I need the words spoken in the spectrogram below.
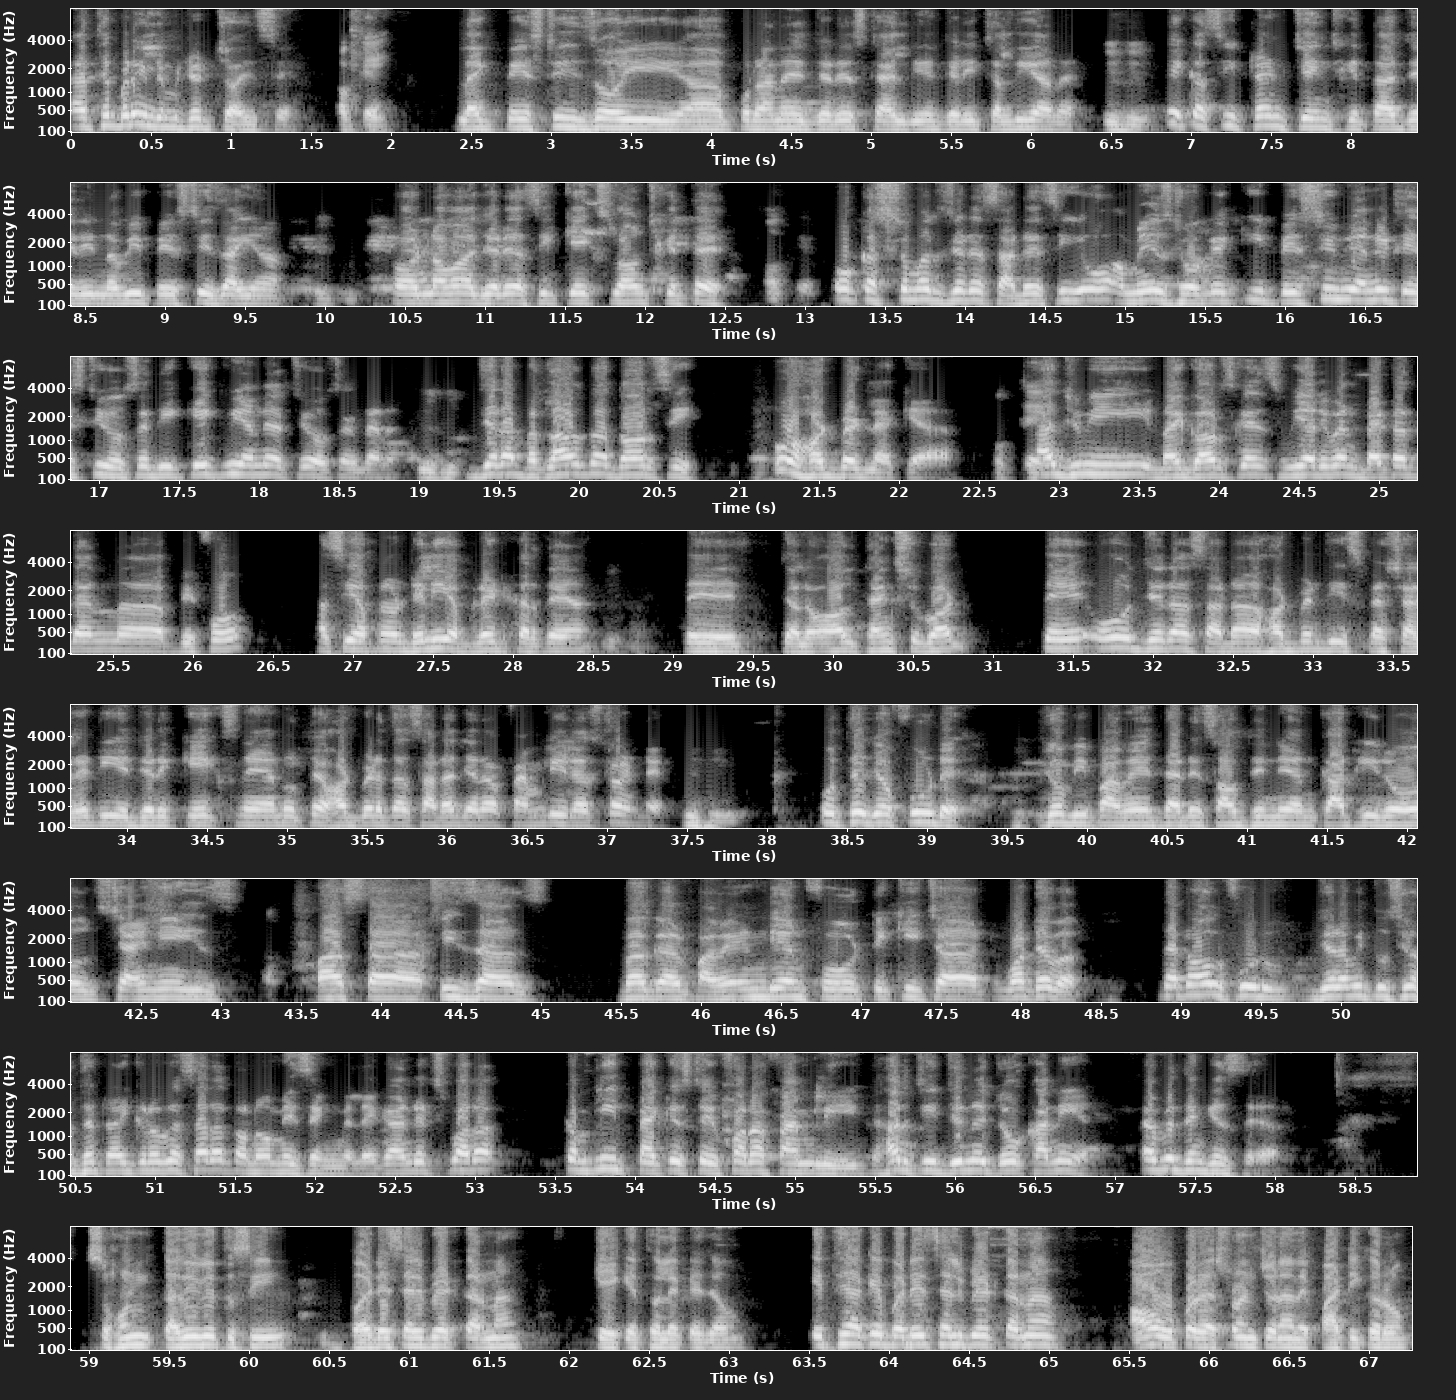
ਇੱਥੇ ਬੜੀ ਲਿਮਿਟਿਡ ਚੋਇਸ ਹੈ ਓਕੇ ਲਾਈਕ ਪੇਸਟਰੀਜ਼ ਹੋਈ ਪੁਰਾਣੇ ਜਿਹੜੇ ਸਟਾਈਲ ਦੀਆਂ ਜਿਹੜੀ ਚੱਲਦੀਆਂ ਨੇ ਇੱਕ ਅਸੀਂ ਟ੍ਰੈਂਡ ਚੇਂਜ ਕੀਤਾ ਜਿਹੜੀ ਨਵੀਂ ਪੇਸਟਰੀਜ਼ ਆਈਆਂ ਔਰ ਨਵਾਂ ਜਿਹੜੇ ਅਸੀਂ ਕੇਕਸ ਲਾਂਚ ਕੀਤੇ ਉਹ ਕਸਟਮਰ ਜਿਹੜੇ ਸਾਡੇ ਸੀ ਉਹ ਅਮੇਜ਼ਡ ਹੋ ਗਏ ਕਿ ਪੇਸਟਰੀ ਵੀ ਐਨੀ ਟੇਸਟੀ ਹੋ ਸਕਦੀ ਕੇਕ ਵੀ ਐਨੇ ਅੱਛੇ ਹੋ ਸਕਦੇ ਨੇ। ਜਿਹੜਾ ਬਦਲਾਅ ਦਾ ਦੌਰ ਸੀ ਉਹ ਹੌਟ ਬੈਡ ਲੈ ਕੇ ਆਇਆ। ਅੱਜ ਵੀ by God's grace we are even better than before ਅਸੀਂ ਆਪਣਾ ਡੇਲੀ ਅਪਗ੍ਰੇਡ ਕਰਦੇ ਆ ਤੇ ਚਲੋ ਆਲ ਥੈਂਕਸ ਟੂ ਗॉड ਤੇ ਉਹ ਜਿਹੜਾ ਸਾਡਾ ਹੌਟ ਬੈਡ ਦੀ ਸਪੈਸ਼ਲਿਟੀ ਹੈ ਜਿਹੜੇ ਕੇਕਸ ਨੇ ਐਨ ਉੱਤੇ ਹੌਟ ਬੈਡ ਦਾ ਸਾਡਾ ਜਿਹੜਾ ਫੈਮਿਲੀ ਰੈਸਟੋਰੈਂਟ ਹੈ ਉੱਥੇ ਜੋ ਫੂਡ ਹੈ ਜੋ ਵੀ ਭਾਵੇਂ that is South Indian kathi rolls Chinese pasta pizzas 버ਗਰ ਭਾਵੇਂ Indian food tikki chaat whatever that all food ਜਿਹੜਾ ਵੀ ਤੁਸੀਂ ਉੱਥੇ ਟਰਾਈ ਕਰੋਗੇ, ਸਾਰਾ ਤੁਹਾਨੂੰ ਅਮੇਜ਼ਿੰਗ ਮਿਲੇਗਾ and it's for a complete package stay for a family, ਹਰ ਚੀਜ਼ ਜਿਹਨੇ ਜੋ ਖਾਣੀ ਹੈ, everything is there. ਸੋ ਹੁਣ ਕਦੀ ਵੀ ਤੁਸੀਂ ਬਰਥਡੇ ਸੈਲੀਬ੍ਰੇਟ ਕਰਨਾ ਕੇਕ ਇੱਥੋਂ ਲੈ ਕੇ ਜਾਓ, ਇੱਥੇ ਆ ਕੇ ਬਰਥਡੇ ਸੈਲੀਬ੍ਰੇਟ ਕਰਨਾ, ਆਓ ਉੱਪਰ ਰੈਸਟੋਰੈਂਟ ਚ ਉਹਨਾਂ ਦੇ ਪਾਰਟੀ ਕਰੋ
